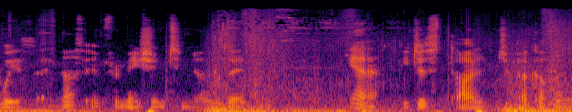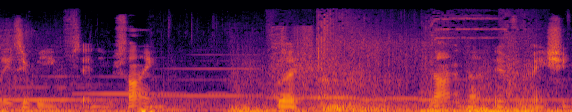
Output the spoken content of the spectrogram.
with enough information to know that, yeah, you just dodge a couple laser beams and you're fine. but not enough information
